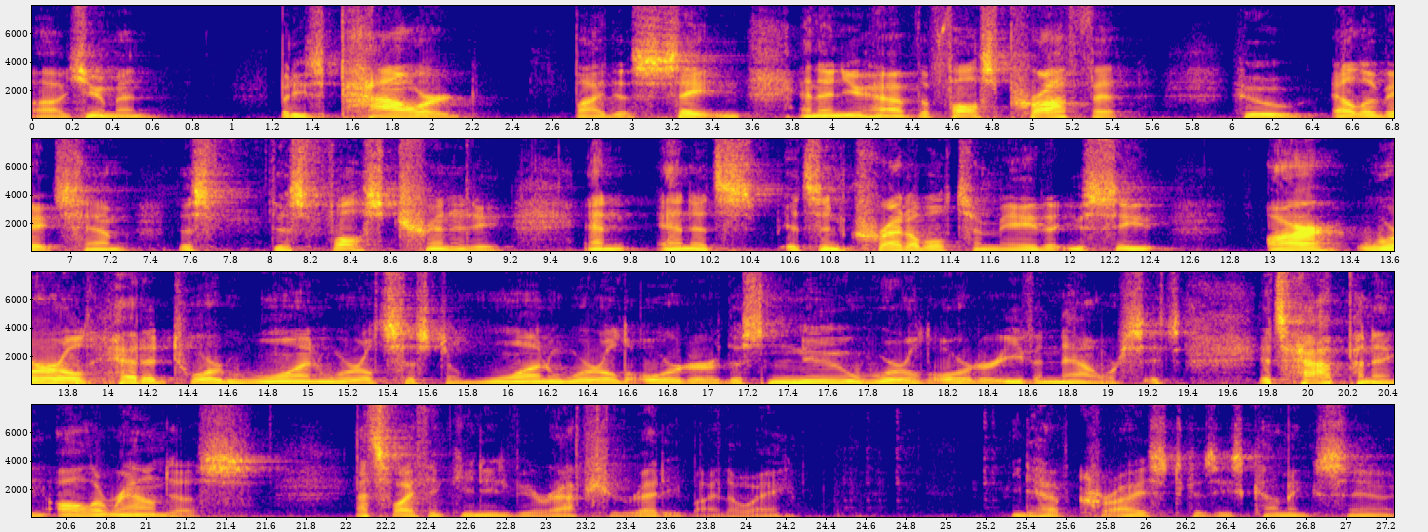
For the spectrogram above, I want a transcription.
uh, human, but he's powered by this Satan. And then you have the false prophet who elevates him, this, this false trinity. And, and it's, it's incredible to me that you see our world headed toward one world system, one world order, this new world order, even now. It's, it's happening all around us. That's why I think you need to be rapture ready, by the way. You need to have Christ because he's coming soon.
